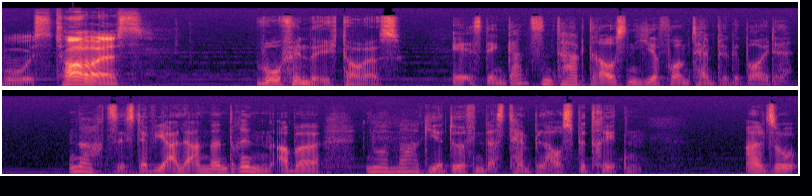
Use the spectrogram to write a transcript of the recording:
Wo ist Torres? Wo finde ich Torres? Er ist den ganzen Tag draußen hier vorm Tempelgebäude. Nachts ist er wie alle anderen drin, aber nur Magier dürfen das Tempelhaus betreten. Also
